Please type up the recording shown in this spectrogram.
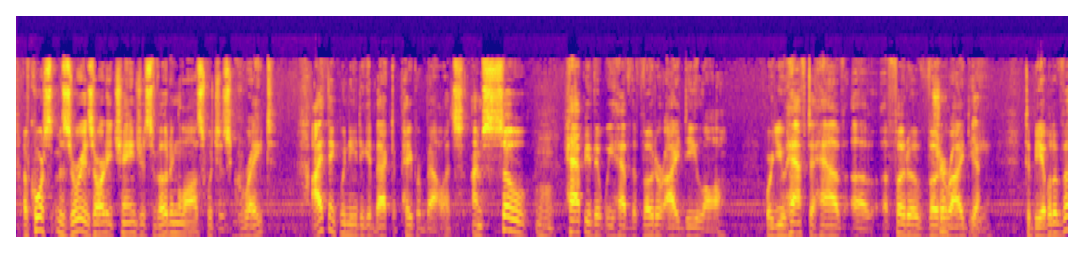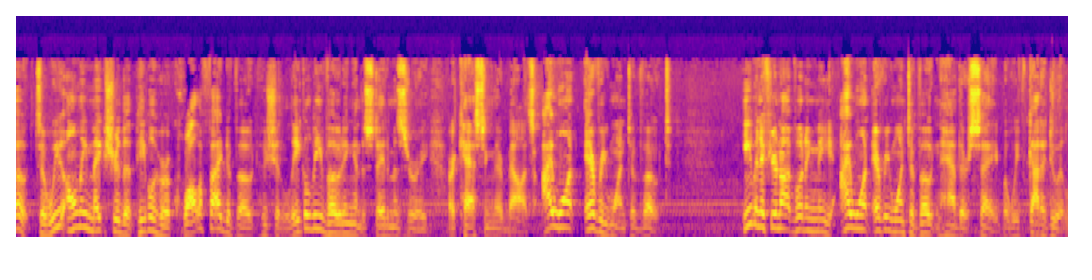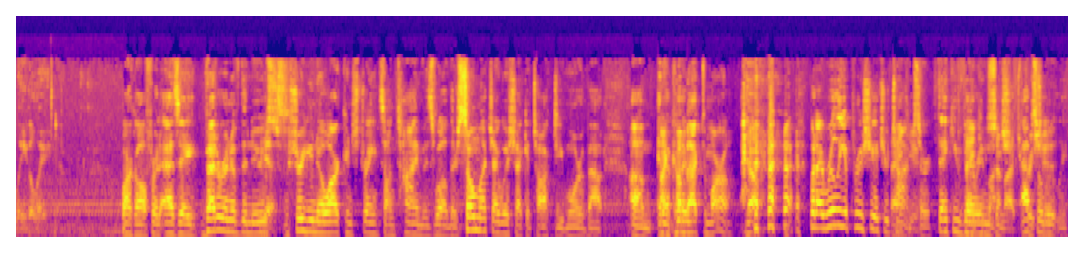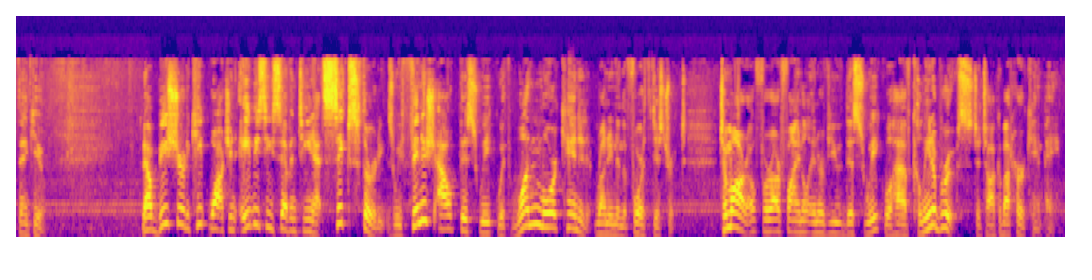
Of course, Missouri has already changed its voting laws, which is great. I think we need to get back to paper ballots. I'm so Mm-hmm. happy that we have the voter ID law, where you have to have a, a photo voter Sure, ID yeah. To be able to vote. So we only make sure that people who are qualified to vote, who should legally be voting in the state of Missouri, are casting their ballots. I want everyone to vote. Even if you're not voting me, I want everyone to vote and have their say, but we've got to do it legally. Mark Alford, as a veteran of the news, Yes. I'm sure you know our constraints on time as well. There's so much I wish I could talk to you more about. Um, and I come but back tomorrow. No. but I really appreciate your Thank time, you. sir. Thank you very Thank you much. so much. Absolutely. Thank you. Now be sure to keep watching ABC 17 at 6:30 as we finish out this week with one more candidate running in the 4th district. Tomorrow, for our final interview this week, we'll have Kalena Bruce to talk about her campaign.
